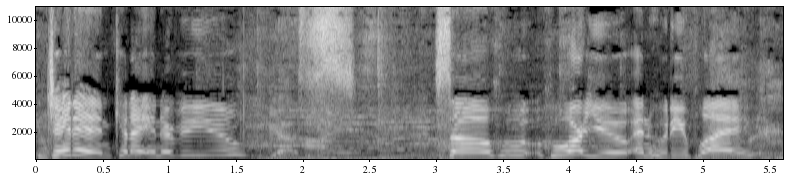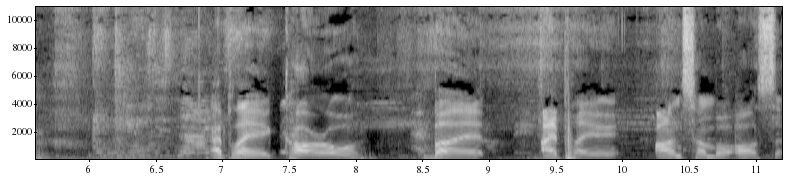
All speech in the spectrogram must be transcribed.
Jaden, can I interview you? Yes. So, who, who are you and who do you play? I play Carl, but I play ensemble also.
